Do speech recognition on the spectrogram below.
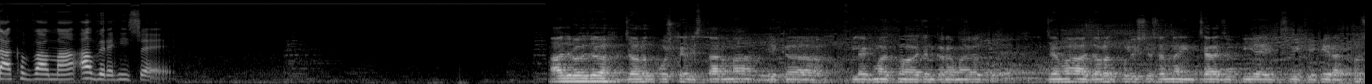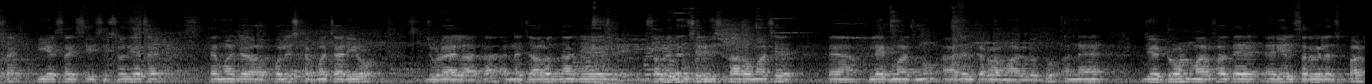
દાખવવામાં આવી રહી છે. આજ રોજ જાલોદ પોસ્ટે વિસ્તારમાં એક ફ્લેગ માર્ચનું આયોજન કરવામાં આવ્યું હતું. જેમાં જલોદ પોલીસ સ્ટેશનના incharge PI Shri K K Rathod સાહેબ પીએસઆઈ શ્રી સિસોદિયા સાહેબ તેમજ પોલીસ કર્મચારીઓ જોડાયેલા હતા અને જાલોદના જે સંવેદનશીલ વિસ્તારોમાં છે, ત્યાં ફ્લેગ માર્ચનું આયોજન કરવામાં આવેલું હતું અને જે ડ્રોન મારફતે એરિયલ સર્વેલન્સ પર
